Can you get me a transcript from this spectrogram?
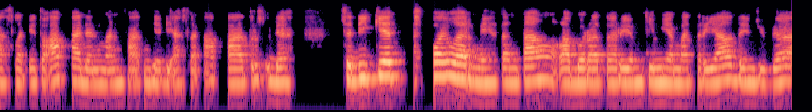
aslet itu apa, dan manfaat menjadi aslet apa. Terus udah sedikit spoiler nih tentang laboratorium kimia material dan juga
